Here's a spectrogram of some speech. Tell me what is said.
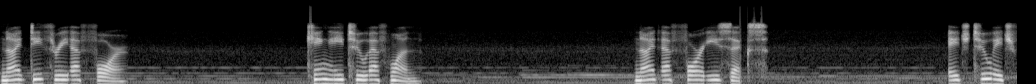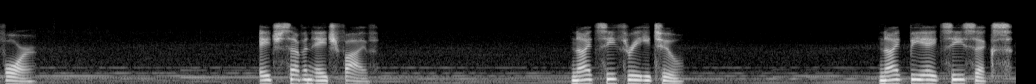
Knight d3 f4. King e2 f1. Knight f4 e6. h2 h4. h7 h5. Knight c3 e2. Knight b8 c6.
